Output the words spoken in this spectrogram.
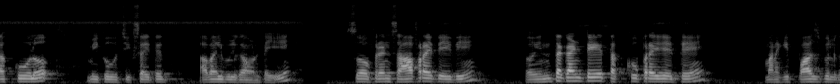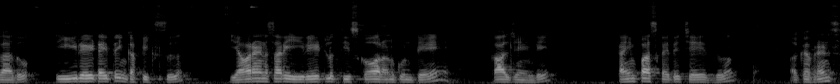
తక్కువలో మీకు చిక్స్ అయితే అవైలబుల్గా ఉంటాయి. సో ఫ్రెండ్స్ ఆఫర్ అయితే ఇది. ఇంతకంటే తక్కువ ప్రైస్ అయితే మనకి పాసిబుల్ కాదు. ఈ రేట్ అయితే ఇంకా ఫిక్స్. ఎవరైనా సరే ఈ రేట్లో తీసుకోవాలనుకుంటే కాల్ చేయండి. టైంపాస్కి అయితే చేయొద్దు. ఓకే ఫ్రెండ్స్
